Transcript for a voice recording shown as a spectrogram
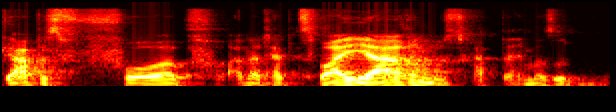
gab es vor anderthalb, zwei Jahren, es gab dann immer so einen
